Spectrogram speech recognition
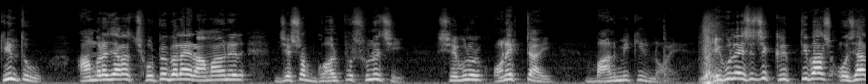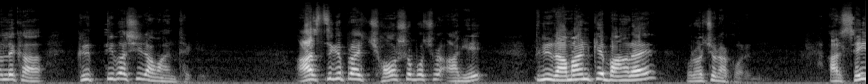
কিন্তু আমরা যারা ছোটোবেলায় রামায়ণের যেসব গল্প শুনেছি সেগুলোর অনেকটাই বাল্মীকির নয়। এগুলো এসেছে কৃত্তিবাস ওঝার লেখা কৃত্তিবাসী রামায়ণ থেকে। আজ থেকে প্রায় ছশো বছর আগে তিনি রামায়ণকে বাংলায় রচনা করেন। আর সেই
